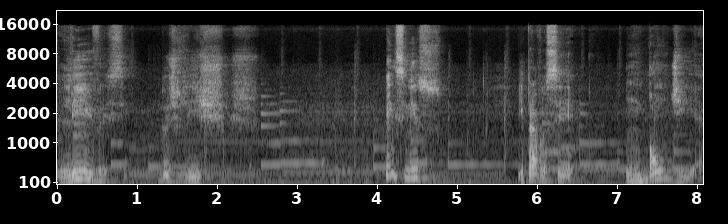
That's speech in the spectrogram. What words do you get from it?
livre-se dos lixos. Pense nisso. E para você, um bom dia.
